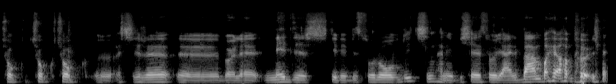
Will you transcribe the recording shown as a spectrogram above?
çok çok çok e, aşırı e, böyle nedir gibi bir soru olduğu için hani bir şey söyle yani ben bayağı böyle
